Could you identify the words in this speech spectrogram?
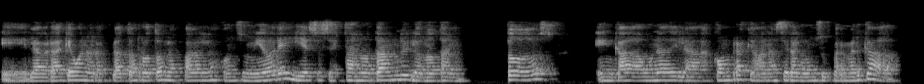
Eh, la verdad que, bueno, los platos rotos los pagan los consumidores y eso se está notando y lo notan todos en cada una de las compras que van a hacer algún supermercado.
